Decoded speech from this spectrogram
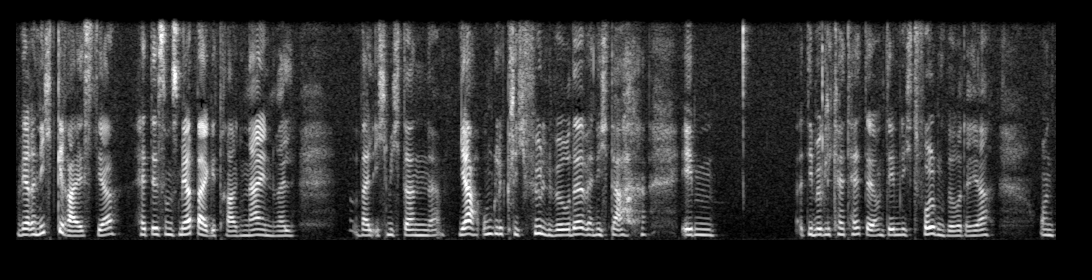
wäre nicht gereist, ja, hätte es uns mehr beigetragen. Nein, weil, weil ich mich dann äh, ja unglücklich fühlen würde, wenn ich da eben die Möglichkeit hätte und dem nicht folgen würde, ja. Und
